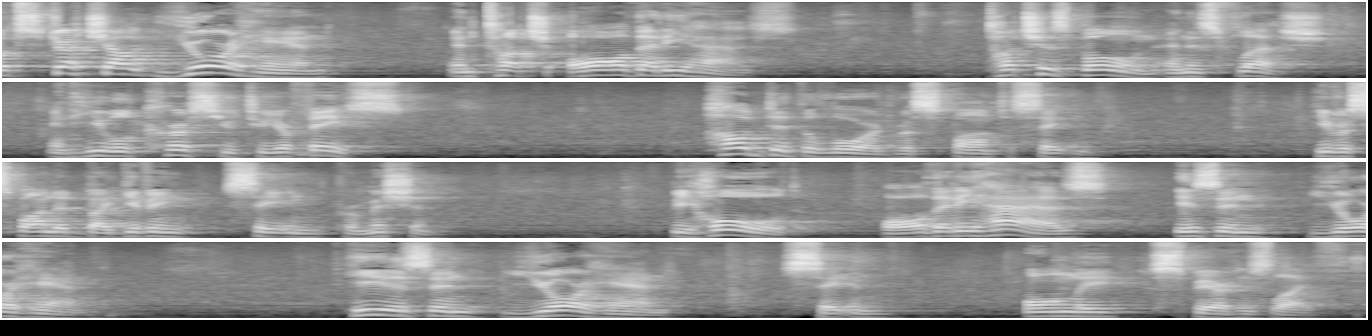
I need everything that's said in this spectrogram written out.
but stretch out your hand and touch all that he has. Touch his bone and his flesh, and he will curse you to your face. How did the Lord respond to Satan? He responded by giving Satan permission. Behold, all that he has is in your hand. He is in your hand, Satan. Only spare his life.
